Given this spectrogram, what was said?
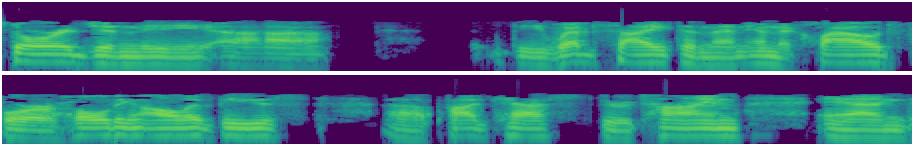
storage in the uh, the website and then in the cloud for holding all of these uh, through time. And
